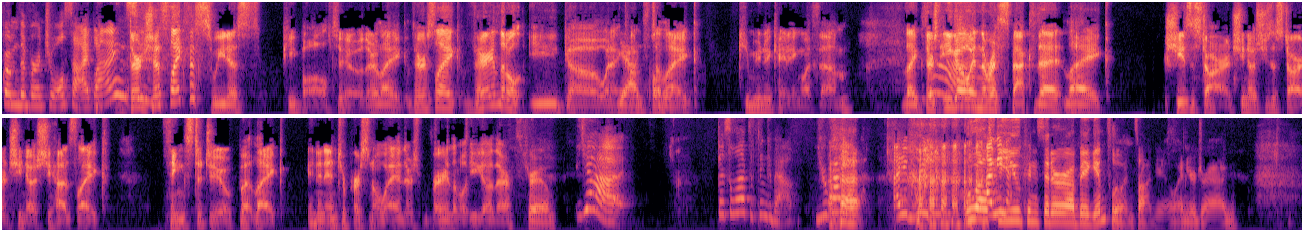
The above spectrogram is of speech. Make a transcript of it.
from the virtual sidelines. They're just like the sweetest people too. They're like there's like very little ego when it Yeah, comes totally. to like communicating with them. Like there's Yeah. ego in the respect that like she's a star and she knows she's a star and she knows she has like things to do, but like in an interpersonal way, there's very little ego there. It's true. yeah. That's a lot to think about. You're right. I agree. who else I mean- do you consider a big influence on you and your drag?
